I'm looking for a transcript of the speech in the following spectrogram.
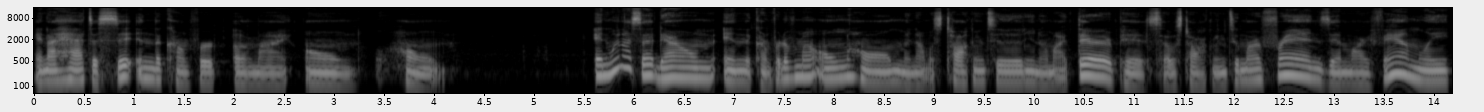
and I had to sit in the comfort of my own home. And when I sat down in the comfort of my own home and I was talking to, you know, my therapist, I was talking to my friends and my family,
